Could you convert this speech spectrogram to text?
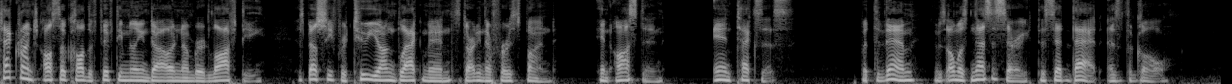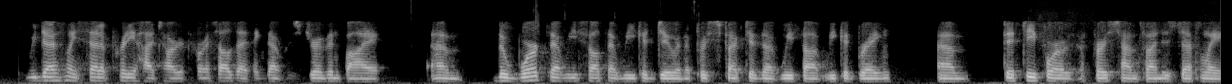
TechCrunch also called the $50 million number lofty, especially for two young black men starting their first fund in Austin and Texas. But to them, it was almost necessary to set that as the goal. We definitely set a pretty high target for ourselves. I think that was driven by um, the work that we felt that we could do and the perspective that we thought we could bring. Um, 50 for a first time fund is definitely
